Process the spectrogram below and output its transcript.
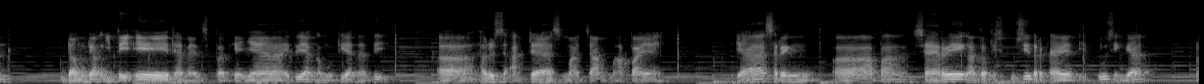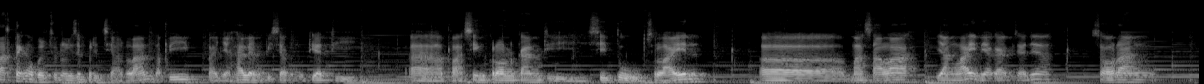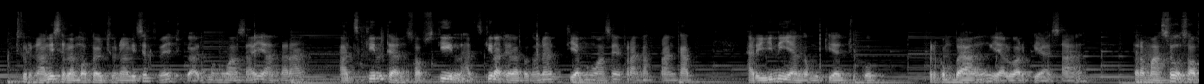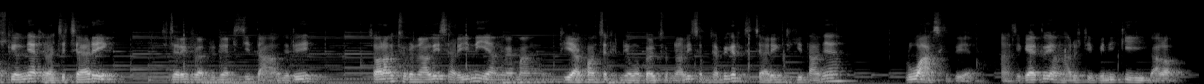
undang-undang ITE dan lain sebagainya itu yang kemudian nanti uh, harus ada semacam apa ya ya sering uh, apa sharing atau diskusi terkait itu sehingga praktek mobile journalism berjalan, tapi banyak hal yang bisa kemudian di uh, apa sinkronkan di situ. Selain uh, masalah yang lain ya kayak misalnya seorang jurnalis dalam mobile journalism sebenarnya juga harus menguasai antara hard skill dan soft skill. Hard skill adalah bagaimana dia menguasai perangkat-perangkat hari ini yang kemudian cukup berkembang ya luar biasa. Termasuk soft skillnya adalah jejaring, jejaring dalam dunia digital. Jadi seorang jurnalis hari ini yang memang dia konsep di dunia mobile jurnalis, saya pikir jejaring digitalnya luas gitu ya. Nah, sehingga itu yang harus dimiliki. Kalau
